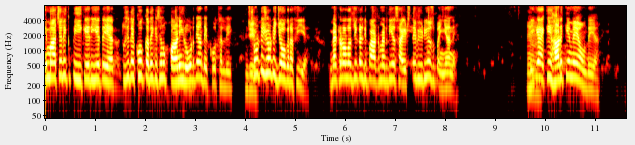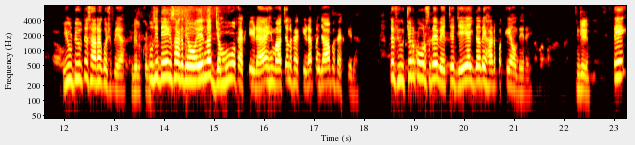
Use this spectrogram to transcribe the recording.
ਹਿਮਾਚਲ ਇੱਕ ਪੀਕ ਏਰੀਏ ਤੇ ਹੈ। ਤੁਸੀਂ ਦੇਖੋ ਕਦੇ ਕਿਸੇ ਨੂੰ ਪਾਣੀ ਰੋੜਦਿਆਂ ਦੇਖੋ ਥੱਲੇ। ਜੀ। ਛੋਟੀ ਛੋਟੀ ਜੀਓਗ੍ਰਾਫੀ ਹੈ। ਮੈਟਰੋਲੋਜੀਕਲ ਡਿਪਾਰਟਮੈਂਟ ਦੀਆਂ ਸਾਈਟਸ ਤੇ ਵੀਡੀਓਜ਼ ਪਈਆਂ ਨੇ। ਠੀਕ ਹੈ ਕਿ ਹੜ ਕਿਵੇਂ ਆਉਂਦੇ ਆ। YouTube ਤੇ ਸਾਰਾ ਕੁਝ ਪਿਆ। ਤੁਸੀਂ ਦੇਖ ਸਕਦੇ ਹੋ ਇਹ ਨਾ ਜੰਮੂ ਅਫੈਕਟਡ ਹੈ ਹਿਮਾਚਲ ਅਫੈਕਟਡ ਹੈ ਪੰਜਾਬ ਅਫੈਕਟਡ ਹੈ। ਤੇ ਫਿਊਚਰ ਕੋਰਸ ਦੇ ਵਿੱਚ ਜੇ ਇਦਾਂ ਦੇ ਹੜ ਪੱਕੇ ਆਉਂਦੇ ਰਹੇ। ਜੀ। ਤੇ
